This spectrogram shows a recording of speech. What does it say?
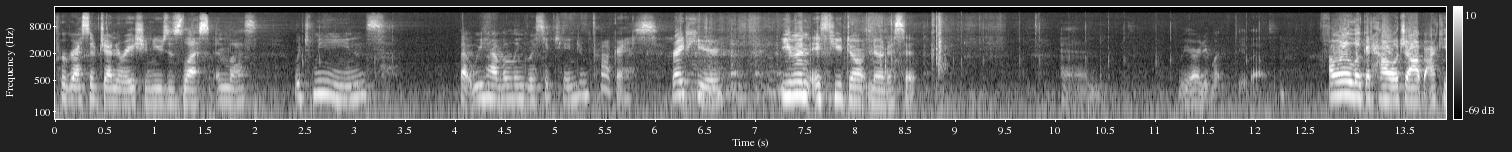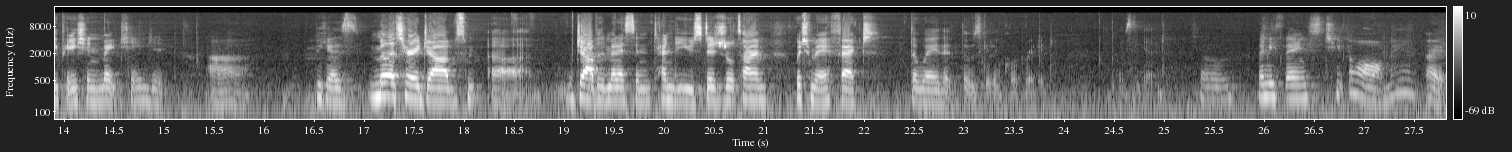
progressive generation uses less and less, which means that we have a linguistic change in progress right here, even if you don't notice it. And we already went through that. I want to look at how a job occupation might change it, uh, because military jobs, uh, jobs in medicine tend to use digital time, which may affect the way that those get incorporated. That's the end. So many thanks to, oh man, all right,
